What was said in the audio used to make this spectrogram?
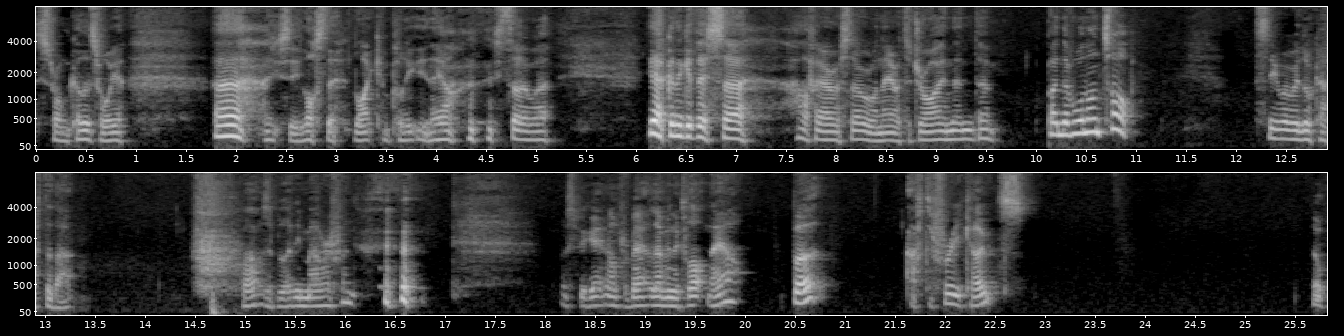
strong colours for you. Uh, as you see, lost the light completely now. so uh, yeah, going to give this uh, half hour or so or an hour to dry, and then put another one on top. See where we look after that. Well, that was a bloody marathon. Must be getting on for about 11 o'clock now. But after three coats, oh,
